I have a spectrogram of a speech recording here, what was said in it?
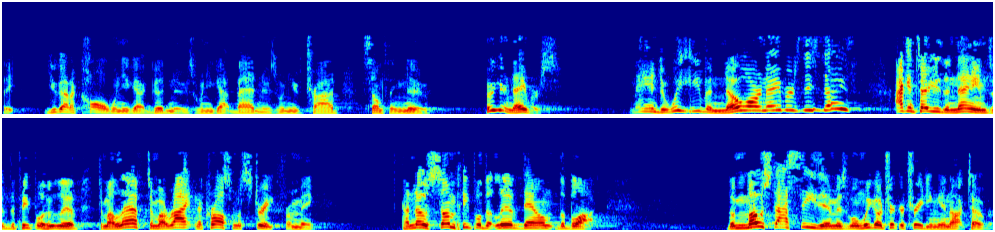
that you got a call when you got good news, when you got bad news, when you've tried something new. Who are your neighbors? Man, do we even know our neighbors these days? I can tell you the names of the people who live to my left, to my right, and across the street from me. I know some people that live down the block. The most I see them is when we go trick or treating in October.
